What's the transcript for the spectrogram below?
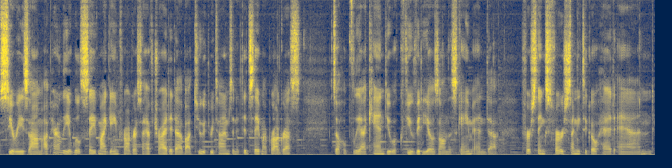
series, um, apparently it will save my game progress. I have tried it uh, about two or three times, and it did save my progress. So hopefully I can do a few videos on this game. And uh, first things first I need to go ahead and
